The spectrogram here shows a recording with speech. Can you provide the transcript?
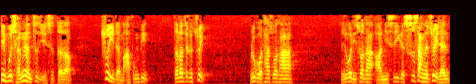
并不承认自己是得了罪的麻风病，得了这个罪。如果他说他，如果你说他啊，你是一个世上的罪人。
